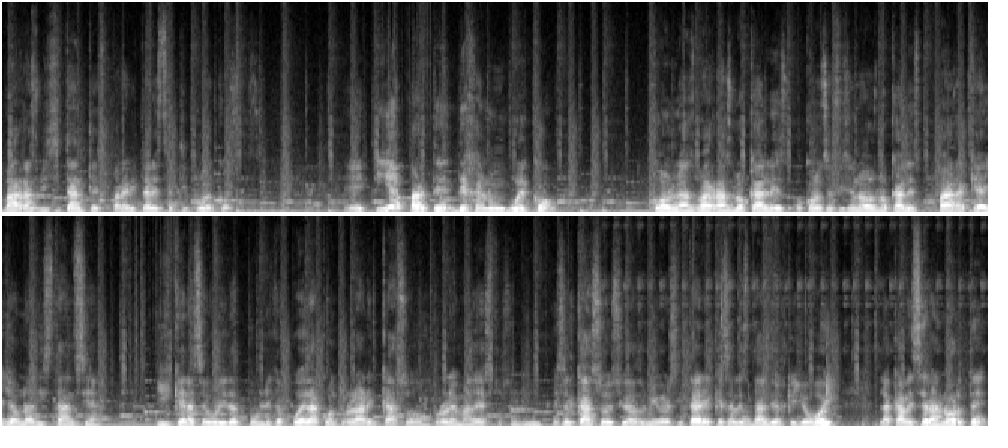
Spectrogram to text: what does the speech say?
barras visitantes para evitar este tipo de cosas. Eh, y aparte dejan un hueco con las barras locales o con los aficionados locales para que haya una distancia y que la seguridad pública pueda controlar en caso de un problema de estos. Ujú. Es el caso de Ciudad Universitaria, que es el estadio al que yo voy. La cabecera norte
